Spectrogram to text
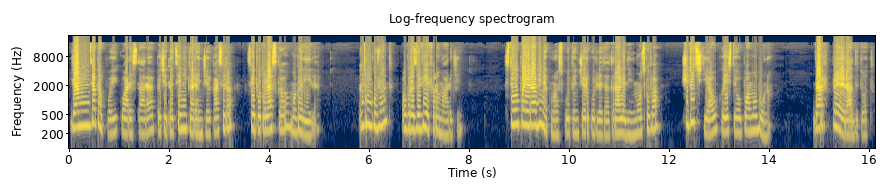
I-a amenințat apoi cu arestarea pe cetățenii care încercaseră să-i potolească măgăriile. Într-un cuvânt, o grăzăvie fără margini. Steopa era bine cunoscut în cercurile teatrale din Moscova și toți știau că este o poamă bună. Dar prea era de tot,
